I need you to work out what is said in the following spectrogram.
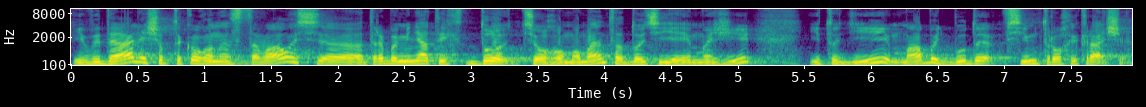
І в ідеалі, щоб такого не ставалося, треба міняти їх до цього моменту, до цієї межі, і тоді, мабуть, буде всім трохи краще.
